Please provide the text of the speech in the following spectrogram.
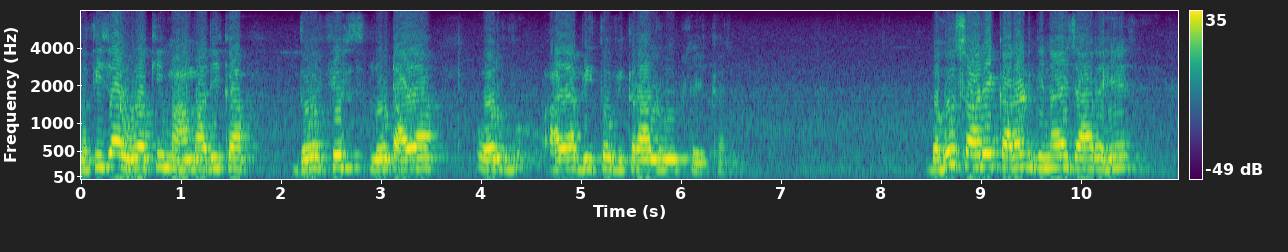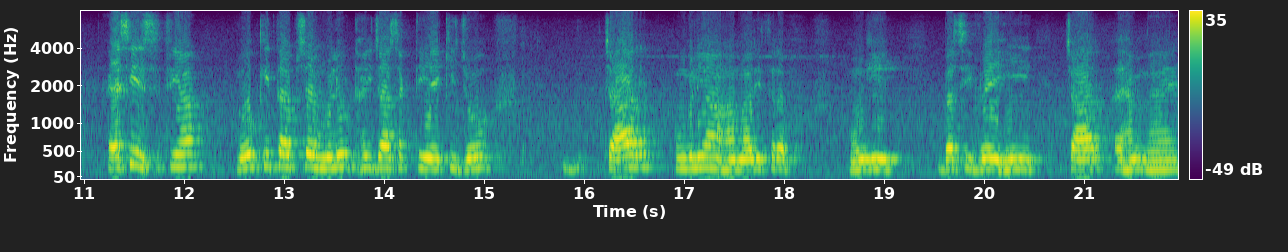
नतीजा हुआ कि महामारी का दौर फिर लौट आया और आया भी तो विकराल रूप लेकर। बहुत सारे कारण गिनाए जा रहे हैं। ऐसी स्थितियाँ लोग की तरफ़ से उंगली उठाई जा सकती है कि जो चार उंगलियाँ हमारी तरफ़ होंगी बस वे ही चार अहम हैं।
